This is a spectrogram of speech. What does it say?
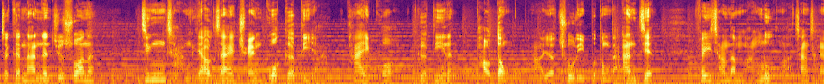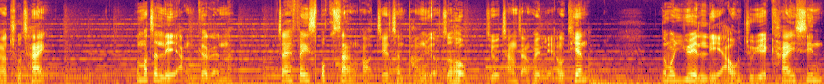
这个男人就说呢，经常要在全国各地啊，泰国各地呢跑动啊，要处理不同的案件，非常的忙碌啊，常常要出差。那么这两个人呢，在 Facebook 上啊结成朋友之后，就常常会聊天。那么越聊就越开心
